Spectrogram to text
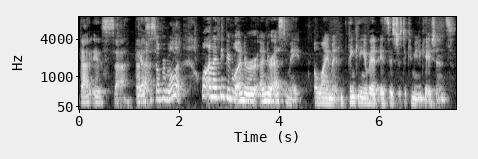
That is uh, that is Yeah. a silver bullet. Well, and I think people under underestimate alignment thinking of it as it's just a communications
